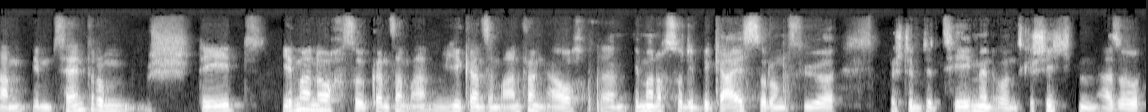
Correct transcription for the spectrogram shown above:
ähm, im Zentrum steht immer noch so ganz am wie ganz am Anfang auch ähm, immer noch so die Begeisterung für bestimmte Themen und Geschichten. Also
